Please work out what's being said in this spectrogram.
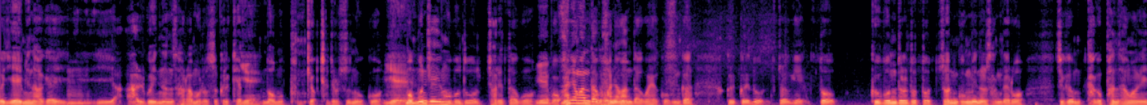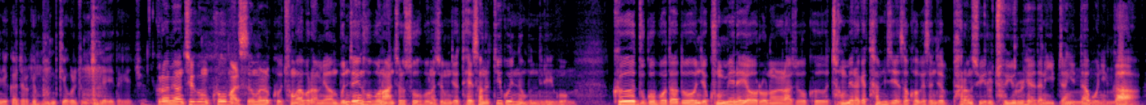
그 예민하게 이 알고 있는 사람으로서 그렇게 예. 너무 품격 찾을 수는 없고 예. 뭐 문재인 후보도 잘했다고 예, 뭐 환영한다고 했고. 환영한다고 했고 그러니까 그, 그래도 저기 또 그분들도 또 전 국민을 상대로 지금 다급한 상황이니까 저렇게 품격을 좀 차려야 되겠죠. 그러면 지금 그 말씀을 그 종합을 하면 문재인 후보나 안철수 후보는 지금 이제 대선을 뛰고 있는 분들이고 음. 그 누구보다도 이제 국민의 여론을 아주 그 정밀하게 탐지해서 거기서 이제 발언 수위를 조율을 해야 되는 입장이 음. 있다 보니까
